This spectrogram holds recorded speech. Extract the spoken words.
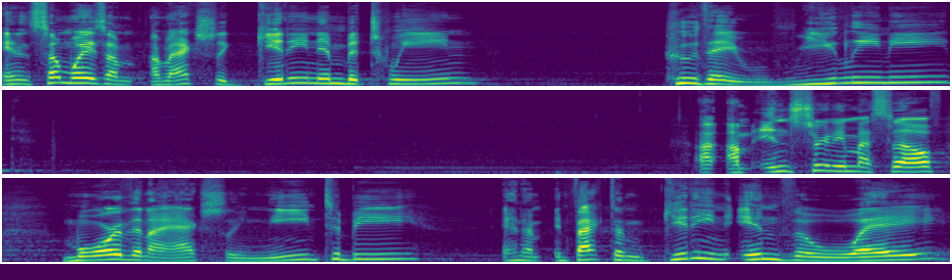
And in some ways, I'm, I'm actually getting in between who they really need. I'm inserting myself more than I actually need to be. And I'm, in fact, I'm getting in the way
